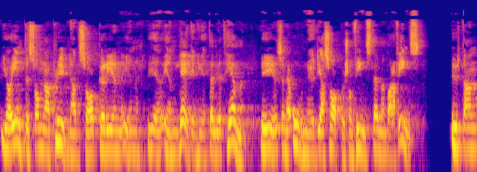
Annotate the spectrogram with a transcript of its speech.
jag är inte som några prydnadssaker i en, i en, i en lägenhet eller ett hem. Det är sådana onödiga saker som finns där, men bara finns. Utan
